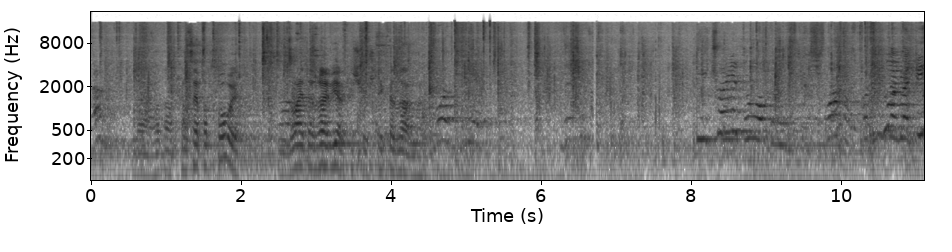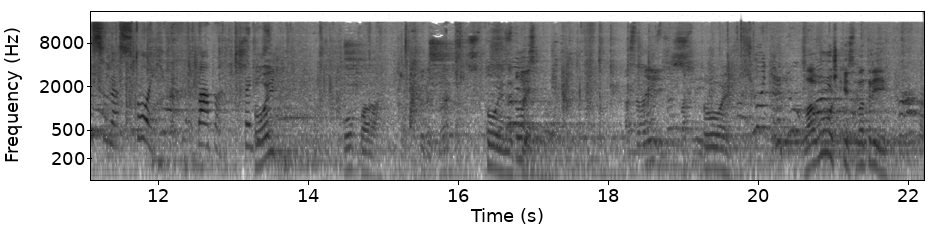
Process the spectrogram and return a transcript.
Да, вот там в конце подковы два этажа вверх еще шли казармы. Вот Ничего не трогай. Папа, там написано «Стой». Папа, написано. Стой. Опа. Стой написано. Остановились, пошли. Стой. Ловушки, смотри. Папа,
